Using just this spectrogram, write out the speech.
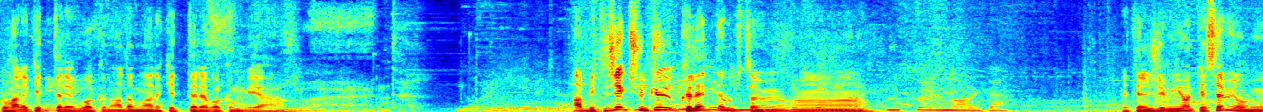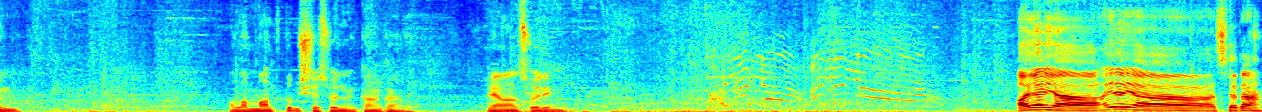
Şu hareketlere bir bakın. Adamın hareketlere bakın bir ya. Ha bitecek çünkü Kled de mi tutamıyor? Ha. Sorun orada. Yeterince minyon kesemiyor muyum? Allah mantıklı bir şey söyledin kanka. Ne yalan söyleyeyim. Ayaya, ayaya, Sera.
